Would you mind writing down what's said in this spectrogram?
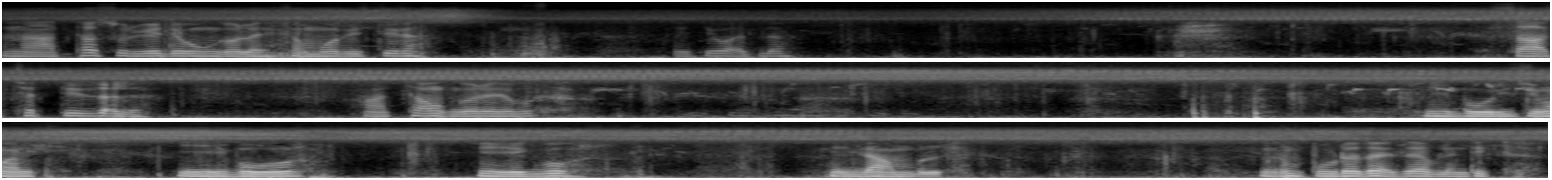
आणि आता सूर्य उंगवलाय समोर दिसते ना. किती वाटलं सात छत्तीस झालं. आता उंगवलंय बघ. ही बोरीची माल ही बोर. ही एक बोर. ही जांभूळ. एकदम पुढं जायचं आहे आपल्याला तिकडं.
